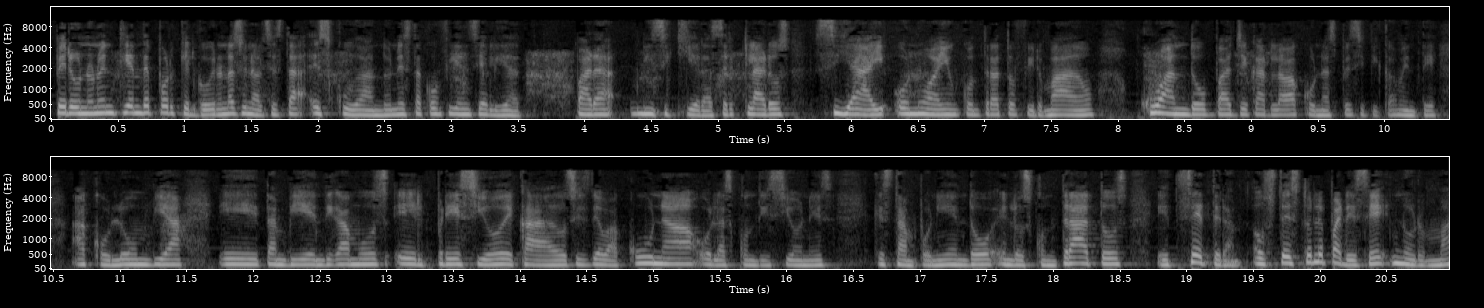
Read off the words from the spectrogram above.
pero uno no entiende por qué el gobierno nacional se está escudando en esta confidencialidad para ni siquiera ser claros si hay o no hay un contrato firmado cuándo va a llegar la vacuna específicamente a Colombia, eh, también, digamos, el precio de cada dosis de vacuna o las condiciones que están poniendo en los contratos, etcétera. ¿A usted esto le parece normal?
